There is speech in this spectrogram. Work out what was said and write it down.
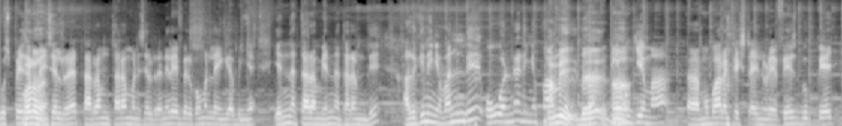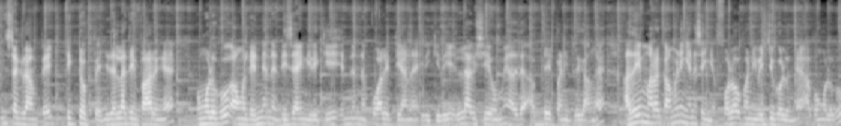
பொஸ். பேச செல்ற தரம் தரம்னு செல்ற நிறைய பேர் கொமெண்ட்ல இங்க அப்படிங்க என்ன தரம் என்ன தரம்னு. அதுக்கு நீங்க வந்து ஒவ்வொன்றா நீங்க. முக்கியமா முபாரக் டெக்ஸ்டைலினுடைய Facebook page Instagram page TikTok page இது எல்லாத்தையும் பாருங்க. உங்களுக்கு அவங்கள்ட்ட என்னென்ன டிசைன் இருக்கு என்னென்ன குவாலிட்டியான இருக்குது எல்லா விஷயமுமே அதில் அப்டேட் பண்ணிட்டு இருக்காங்க. அதையும் மறக்காம நீங்க என்ன செய்யுங்க ஃபாலோ பண்ணி வச்சுக்கொள்ளுங்க. அப்போ உங்களுக்கு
